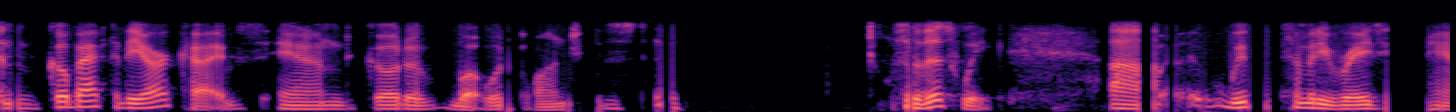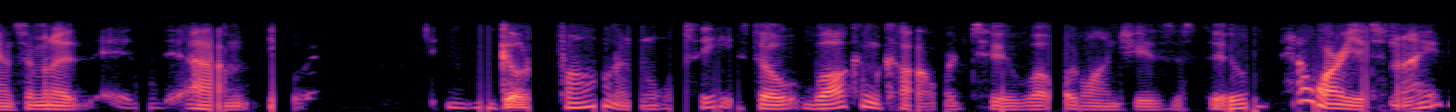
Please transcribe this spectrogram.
then go back to the archives and go to what would blond Jesus do. So this week, um, we've got somebody raising their hand. So I'm going to um, go to the phone and we'll see. So welcome caller to What Would Blond Jesus Do? How are you tonight?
